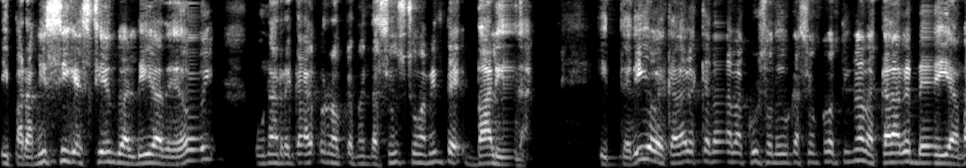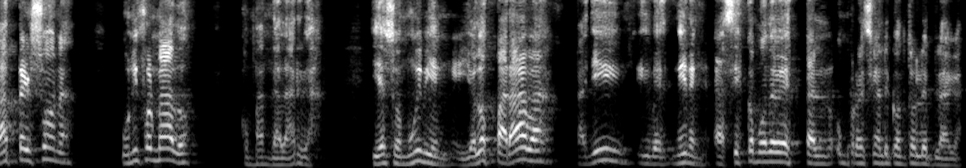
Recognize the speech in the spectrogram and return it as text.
Y para mí sigue siendo al día de hoy una recomendación sumamente válida. Y te digo que cada vez que daba curso de educación continuada, cada vez veía más personas uniformados con manga larga. Y eso muy bien. Y yo los paraba allí y miren, así es como debe estar un profesional de control de plaga.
